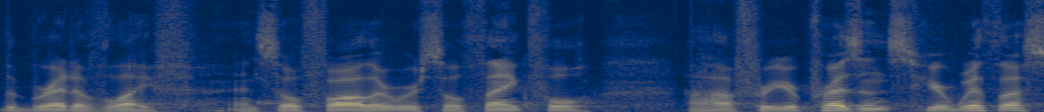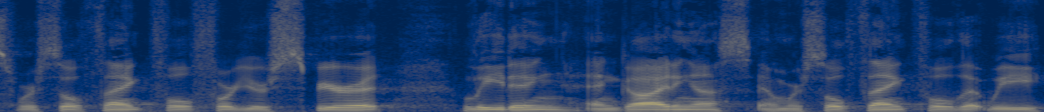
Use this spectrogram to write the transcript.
the bread of life. And so, Father, we're so thankful uh, for your presence here with us. We're so thankful for your spirit leading and guiding us. And we're so thankful that we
